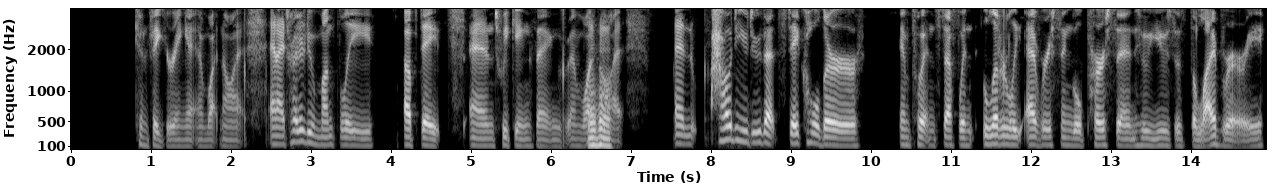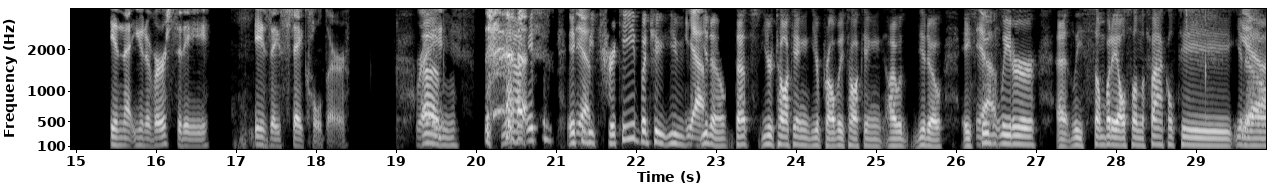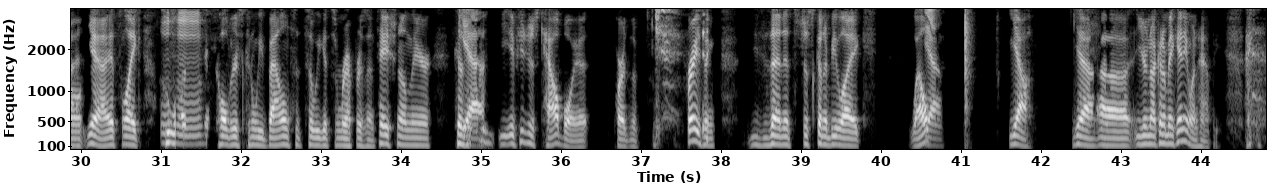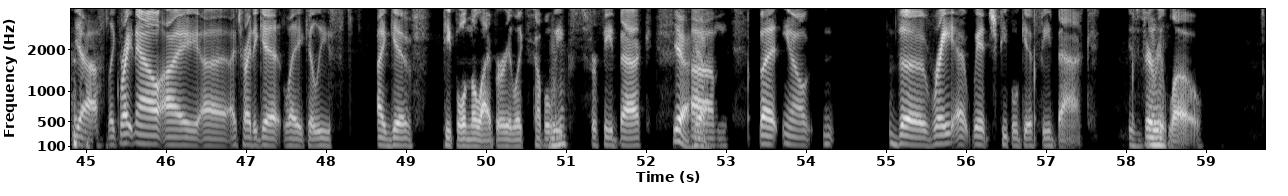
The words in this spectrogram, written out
configuring it and whatnot. And I try to do monthly updates and tweaking things and whatnot. And how do you do that stakeholder input and stuff when literally every single person who uses the library in that university is a stakeholder? Right. Um, yeah, it can, it Yeah. can be tricky, but you you Yeah. you know that's you're talking. You're probably talking. I would you know a student leader, at least somebody else on the faculty. You Yeah. know, yeah, it's like who Mhm. are stakeholders? Can we balance it so we get some representation on there? Because Yeah. if, you- if you just cowboy it, pardon the phrasing, then it's just going to be like, well, Yeah. yeah, yeah. Uh, you're not going to make anyone happy. yeah like right now i uh, i try to get like at least i give people in the library like a couple Mhm. weeks for feedback yeah, yeah. um but you know the rate at which people give feedback is very low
